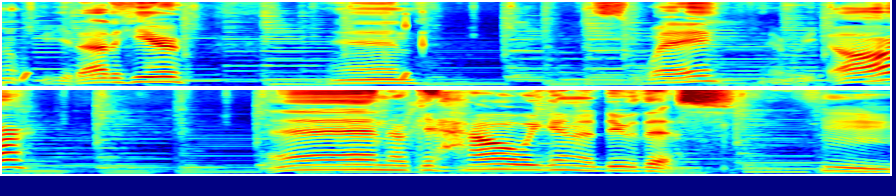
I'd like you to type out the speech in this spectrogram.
Nope, get out of here. And this way. There we are. And, okay, how are we to do this? Hmm.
